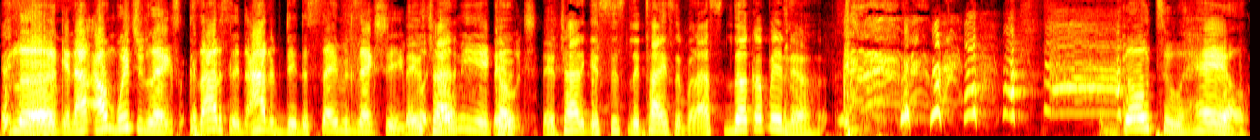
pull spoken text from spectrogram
Look, and I, I'm with you, Lex, because have said I'd have did the same exact shit. They Put, trying me in, they- coach. They, were trying to get Cicely Tyson, but I snuck up in there. Go to hell.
